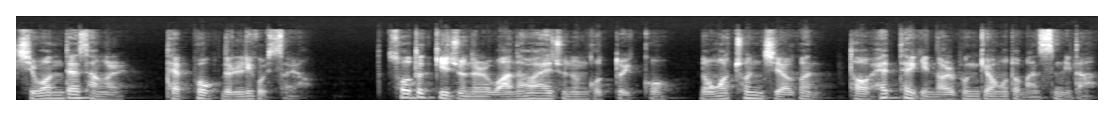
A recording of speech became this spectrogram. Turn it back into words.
지원 대상을 대폭 늘리고 있어요. 소득 기준을 완화해 주는 곳도 있고 농어촌 지역은 더 혜택이 넓은 경우도 많습니다.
